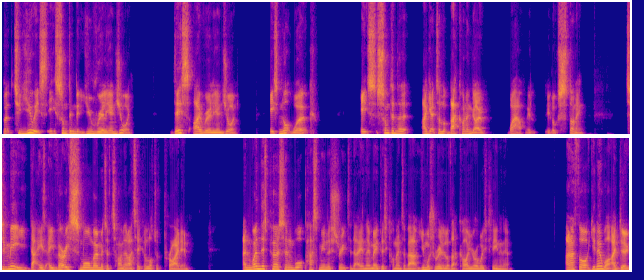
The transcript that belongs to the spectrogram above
But to you, it's it's something that you really enjoy. This I really enjoy. It's not work. It's something that I get to look back on and go, wow, it, it looks stunning. To me, that is a very small moment of time that I take a lot of pride in. And when this person walked past me in the street today and they made this comment about, you must really love that car, you're always cleaning it. And I thought, you know what? I do.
